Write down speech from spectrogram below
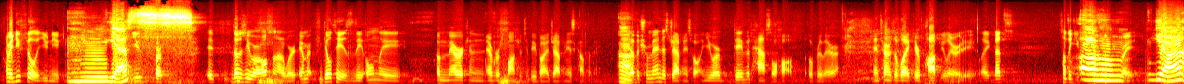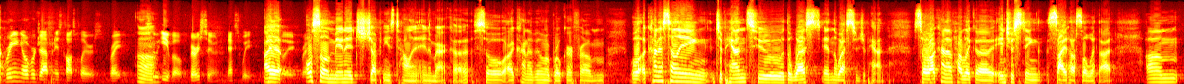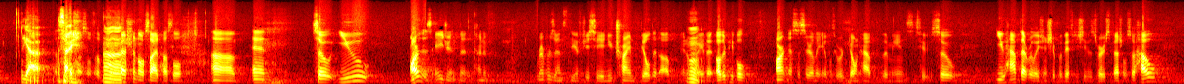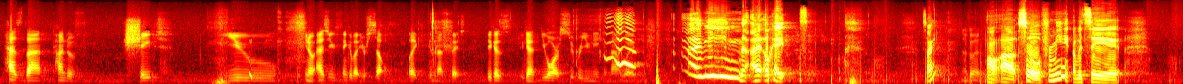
I mean, you feel unique. mm, yes. It, those of you who are also not aware, Gllty is the only American ever sponsored to be by a Japanese company. Uh. You have a tremendous Japanese following. You are David Hasselhoff over there, in terms of like your popularity. Like that's something you can Um, do, right? yeah. Bringing over Japanese cosplayers, right, Uh. to Evo very soon, next week. I uh, actually, right? also manage Japanese talent in America, so I kind of am a broker from, well, I kind of selling Japan to the West and the West to Japan. So I kind of have like a interesting side hustle with that. Um, yeah, a sorry. hustle, a Uh, professional side hustle. Um, and so you are this agent that kind of represents the FGC, and you try and build it up in a Mm. way that other people aren't necessarily able to or don't have the means to. So you have that relationship with the FGC that's very special. So how has that kind of shaped you, you know, as you think about yourself, like in that space? Because again, you are super unique in that way. I mean, I, okay. Sorry? No, go ahead. Oh, uh, so for me, I would say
